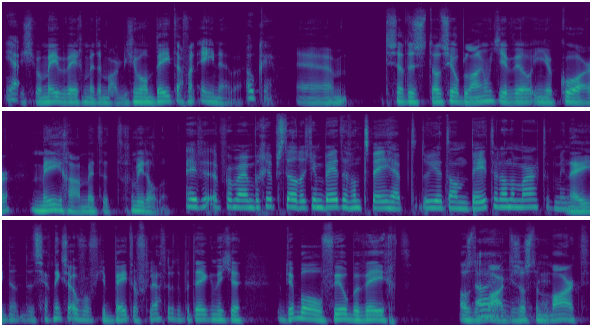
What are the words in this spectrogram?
Ja. Dus je wil meebewegen met de markt. Dus je wil een beta van 1 hebben. oké. Ehm, dus dat is, dat is heel belangrijk, want je wil in je core meegaan met het gemiddelde. Even voor mijn begrip, stel dat je een beta van 2 hebt. Doe je het dan beter dan de markt of minder? Nee, dat, dat zegt niks over of je beter of slechter doet. Dat betekent dat je dubbel veel beweegt als de Oh, markt. ja, Dus als de markt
